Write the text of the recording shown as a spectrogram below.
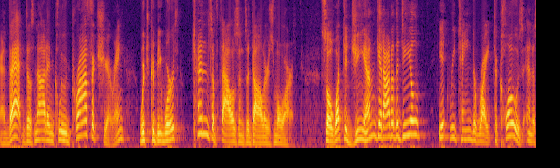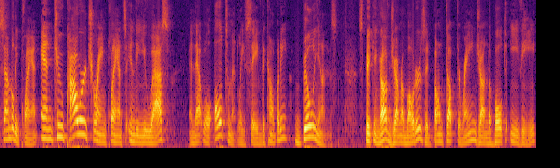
And that does not include profit sharing, which could be worth tens of thousands of dollars more. So, what did GM get out of the deal? It retained the right to close an assembly plant and two powertrain plants in the U.S., and that will ultimately save the company billions. Speaking of General Motors, it bumped up the range on the Bolt EV.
